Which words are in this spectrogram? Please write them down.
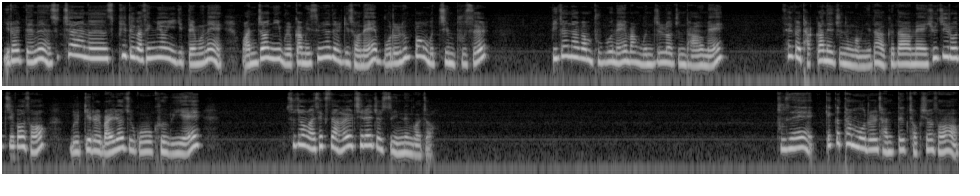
이럴 때는 수채화는 스피드가 생명이기 때문에 완전히 물감이 스며들기 전에 물을 흠뻑 묻힌 붓을 삐져나간 부분에 막 문질러 준 다음에 색을 닦아내 주는 겁니다. 그 다음에 휴지로 찍어서 물기를 말려주고 그 위에 수정할 색상을 칠해줄 수 있는 거죠. 붓에 깨끗한 물을 잔뜩 적셔서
